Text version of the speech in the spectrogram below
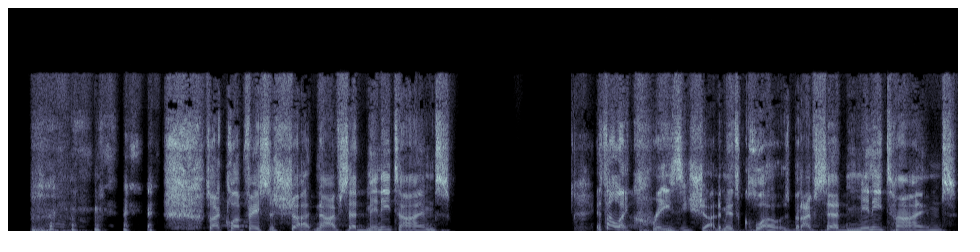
so that club face is shut. Now, I've said many times, it's not like crazy shut. I mean, it's closed, but I've said many times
